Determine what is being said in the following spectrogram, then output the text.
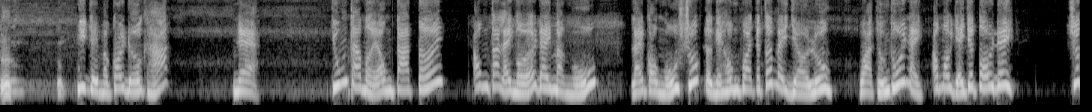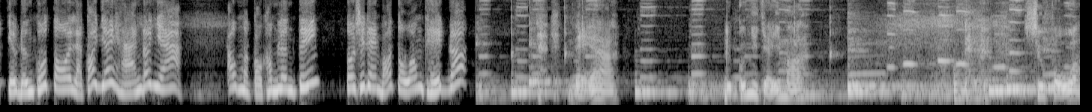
gì vậy như vậy mà coi được hả? Nè, chúng ta mời ông ta tới. Ông ta lại ngồi ở đây mà ngủ. Lại còn ngủ suốt từ ngày hôm qua cho tới bây giờ luôn. Hòa thượng thúi này, ông mau dạy cho tôi đi. Sức chịu đựng của tôi là có giới hạn đó nha. Ông mà còn không lên tiếng, tôi sẽ đem bỏ tù ông thiệt đó. Mẹ à Đừng có như vậy mà. Sư phụ à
